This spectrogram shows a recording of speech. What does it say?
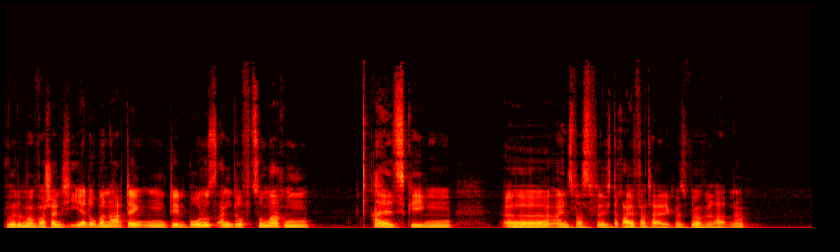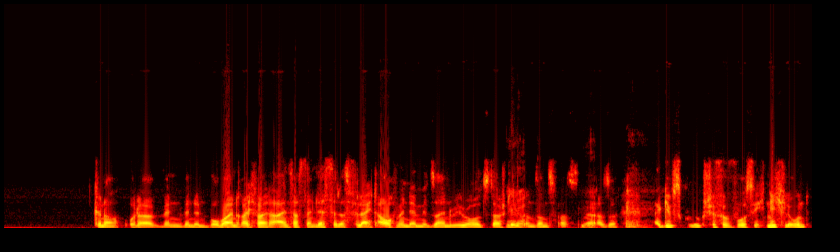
würde man wahrscheinlich eher darüber nachdenken, den Bonusangriff zu machen, als gegen äh, eins, was vielleicht drei Verteidigungswürfel hat. Ne? Genau, oder wenn, wenn du einen Boba in Reichweite 1 hast, dann lässt er das vielleicht auch, wenn der mit seinen Rerolls da steht ja. und sonst was. Ne? Also da gibt es genug Schiffe, wo es sich nicht lohnt.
